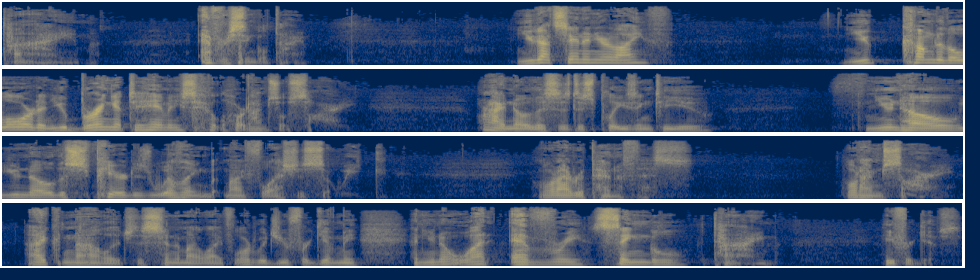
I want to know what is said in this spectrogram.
time. Every single time. You got sin in your life? You come to the Lord and you bring it to Him and you say, Lord, I'm so sorry. I know this is displeasing to you. And you know, you know the Spirit is willing, but my flesh is so weak. Lord, I repent of this. Lord, I'm sorry. I acknowledge the sin in my life. Lord, would you forgive me? And you know what? Every single time, He forgives.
